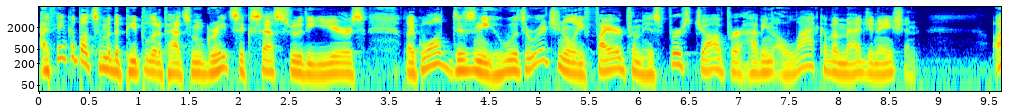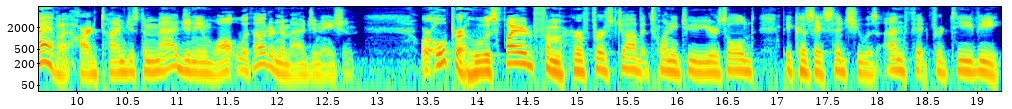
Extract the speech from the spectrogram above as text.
I think about some of the people that have had some great success through the years, like Walt Disney, who was originally fired from his first job for having a lack of imagination. I have a hard time just imagining Walt without an imagination. Or Oprah, who was fired from her first job at 22 years old because they said she was unfit for TV.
